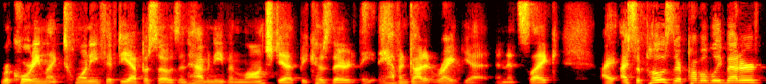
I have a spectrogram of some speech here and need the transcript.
recording like 20, 50 episodes and haven't even launched yet because they're, they, they haven't got it right yet. And it's like, I, I suppose they're probably better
